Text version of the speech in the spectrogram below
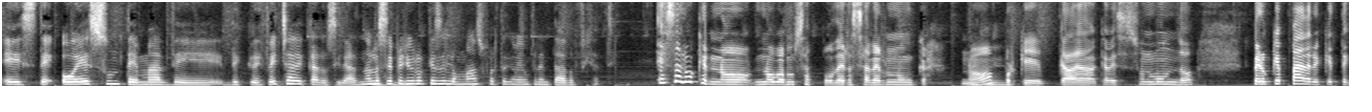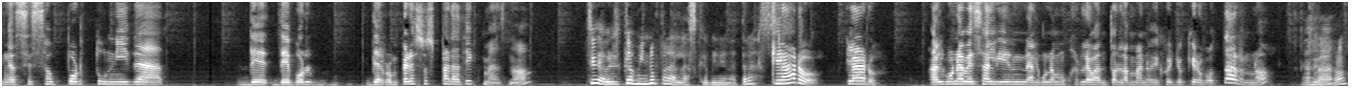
este, o es un tema de, de- de fecha de caducidad, no lo sé, pero yo creo que es de lo más fuerte que me he enfrentado, fíjate. es algo que no, no vamos a poder saber nunca, ¿no? Porque cada cabeza es un mundo. Pero qué padre que tengas esa oportunidad de, de, vol- de romper esos paradigmas, ¿no? Sí, de abrir camino para las que vienen atrás. Claro, claro. Alguna vez alguien, alguna mujer levantó la mano y dijo, yo quiero votar, ¿no? Claro.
